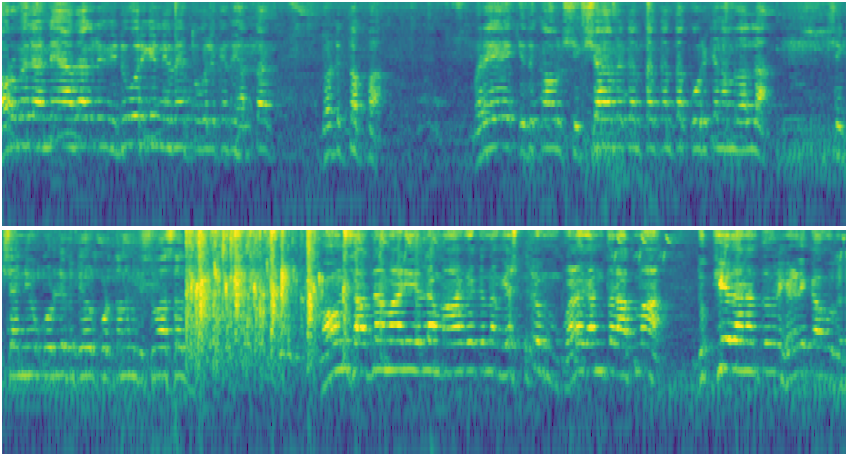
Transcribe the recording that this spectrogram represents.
ಅವ್ರ ಮೇಲೆ ಅನ್ಯಾಯ ಆದಾಗಲಿ ಇದುವರೆಗೆ ನಿರ್ಣಯ ತಗೋಲಿಕ್ಕೆ ಎಂತ ದೊಡ್ಡ ತಪ್ಪ. ಬರೇ ಇದಕ್ಕೆ ಅವ್ರಿಗೆ ಶಿಕ್ಷೆ ಆಗ್ಬೇಕಂತಕ್ಕಂಥ ಕೋರಿಕೆ ನಮ್ದಲ್ಲ. ಶಿಕ್ಷೆ ನೀವು ಕೊಡ್ಲಿಕ್ಕೆ ದೇವ್ರು ಕೊಡ್ತಾನ ನಮ್ಗೆ ವಿಶ್ವಾಸ ಅದ. ಮೌನ ಸಾಧನ ಮಾಡಿ ಎಲ್ಲ ಮಾಡ್ಬೇಕಂದ್ರೆ ನಾವು ಎಷ್ಟು ಒಳಗಂತರ ಆತ್ಮ ದುಃಖಿ ಅದಾನಂತಂದ್ರೆ ಹೇಳಲಿಕ್ಕೆ ಆಗೋದು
